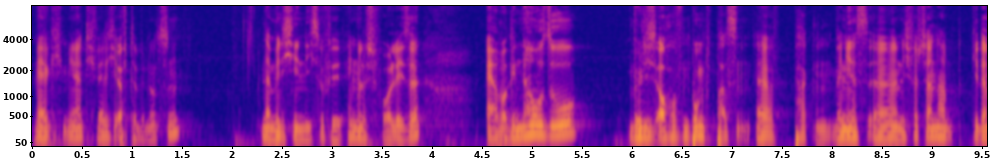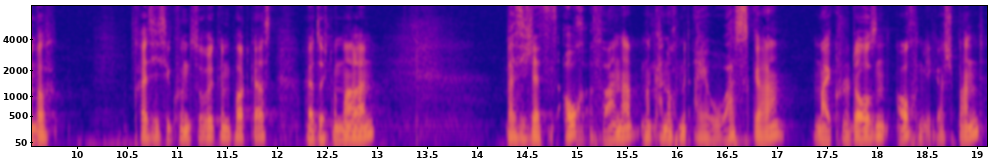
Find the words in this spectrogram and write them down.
Merke ich mir, die werde ich öfter benutzen, damit ich Ihnen nicht so viel Englisch vorlese. Aber genau so würde ich es auch auf den Punkt passen, äh, packen. Wenn ihr es äh, nicht verstanden habt, geht einfach 30 Sekunden zurück im Podcast, hört es euch normal an. Was ich letztens auch erfahren habe, man kann auch mit Ayahuasca Microdosen, auch mega spannend.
